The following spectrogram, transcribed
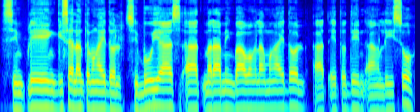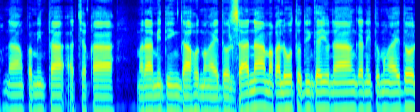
Simpleng gisa lang to mga idol. Sibuyas at maraming bawang lang mga idol. At ito din ang liso ng paminta at saka marami ding dahon mga idol. Sana makaluto din kayo ng ganito mga idol.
